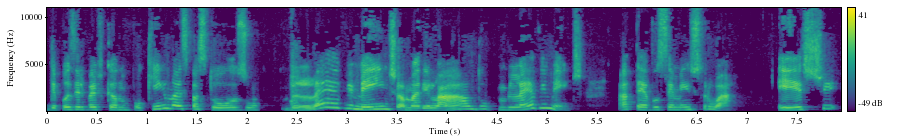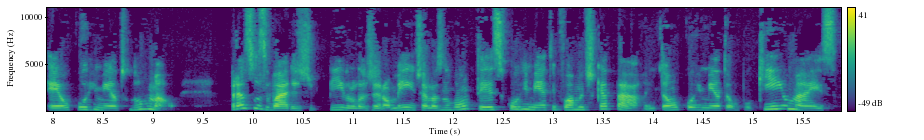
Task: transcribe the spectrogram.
Depois ele vai ficando um pouquinho mais pastoso, levemente amarelado, levemente, até você menstruar. Este é o corrimento normal. Para as usuárias de pílula, geralmente, elas não vão ter esse corrimento em forma de catarro. Então, o corrimento é um pouquinho mais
